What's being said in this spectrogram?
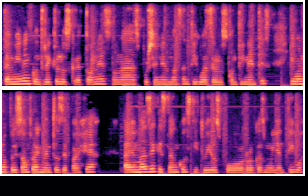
También encontré que los cratones son las porciones más antiguas de los continentes y bueno, pues son fragmentos de Pangea, además de que están constituidos por rocas muy antiguas.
